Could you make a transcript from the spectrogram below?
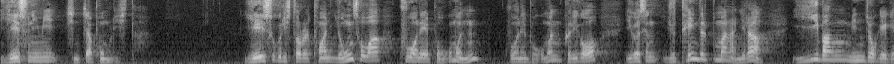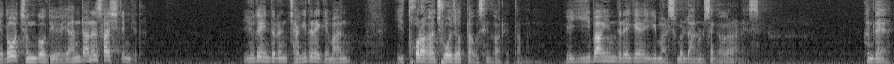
예수님이 진짜 보물이시다. 예수 그리스도를 통한 용서와 구원의 복음은 구원의 복음은 그리고 이것은 유태인들뿐만 아니라 이방 민족에게도 증거되어야 한다는 사실입니다. 유대인들은 자기들에게만 이 토라가 주어졌다고 생각을 했단 말이에요. 이방인들에게 이 말씀을 나눌 생각을 안 했어요. 근데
